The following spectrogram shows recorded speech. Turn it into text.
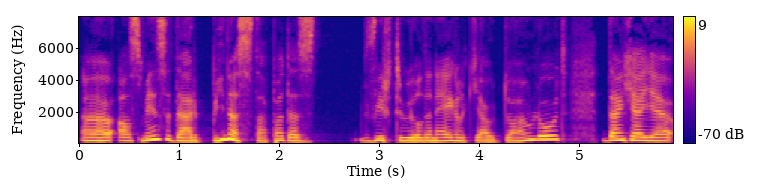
Eh, als mensen daar binnenstappen, dat is virtueel dan eigenlijk jouw download, dan ga je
